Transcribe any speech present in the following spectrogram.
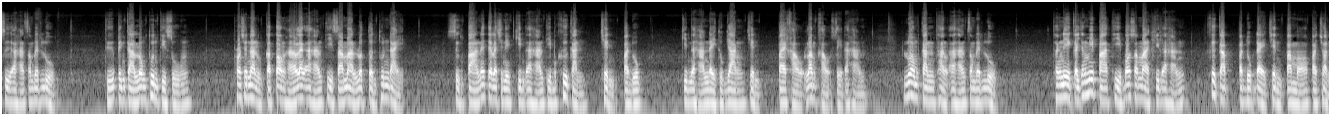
ซื้ออาหารสำเร็จรูป ถือเป็นการลงทุนที่สูง ราะฉะนั้นก็ต้องหาแหล่งอาหารที่สามารถลดต้นทุนได้ซึ่งปลาในแต่ละชนิดกินอาหารที่บ่คือกัน เช่นปลาดุก กินอาหารได้ทุกอย่าง เช่นปลายเข่าล่ำเข่าเศษอาหาร ร่วมกันทางอาหารสำเร็จรูป ทั้งนี้ก็ยังมีปลาที่บ่สามารถกินอาหาร คือกับปลาดุกได้เช่นปลาหมอปลาช่อน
